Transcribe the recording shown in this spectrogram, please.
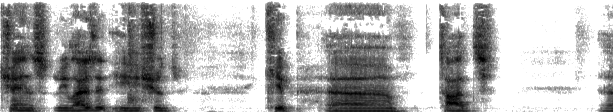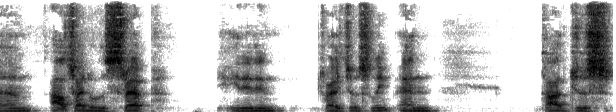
Chance realized he should keep uh, Todd um, outside of the strap. He didn't try to sleep and Todd just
